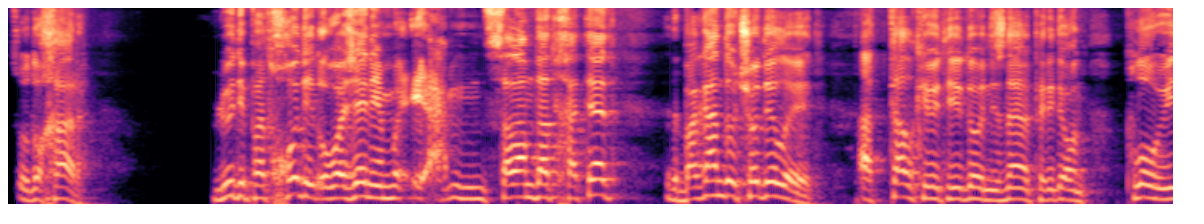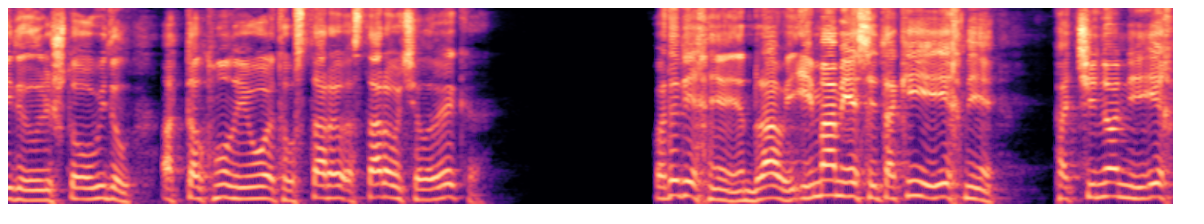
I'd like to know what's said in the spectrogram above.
с Удухар. Люди подходят, уважением, салам дать хотят. Это Багандов что делает? Отталкивает его, не знаю, перед он плов увидел или что увидел, оттолкнул его, этого старого, старого человека. Вот это их нравы. Имам, если такие их подчиненные, их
